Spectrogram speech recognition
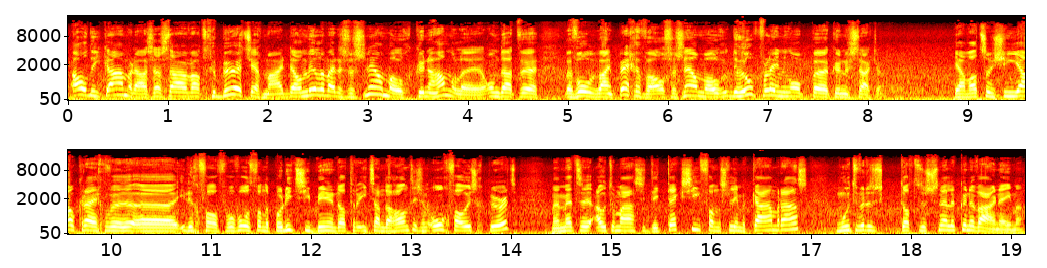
al die camera's, als daar wat gebeurt, zeg maar, dan willen wij er zo snel mogelijk kunnen handelen. Omdat we bijvoorbeeld bij een pechgeval zo snel mogelijk de hulpverlening op uh, kunnen starten. Ja, want zo'n signaal krijgen we uh, in ieder geval bijvoorbeeld van de politie binnen dat er iets aan de hand is, een ongeval is gebeurd. Maar met de automatische detectie van de slimme camera's moeten we dus dat dus sneller kunnen waarnemen.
